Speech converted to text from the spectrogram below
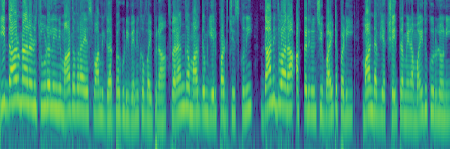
ఈ దారుణాలను చూడలేని మాధవరాయ స్వామి గర్భగుడి వెనుక వైపున స్వరంగ మార్గం ఏర్పాటు చేసుకుని దాని ద్వారా అక్కడి నుంచి బయటపడి మాండవ్య క్షేత్రమైన మైదుకూరులోని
